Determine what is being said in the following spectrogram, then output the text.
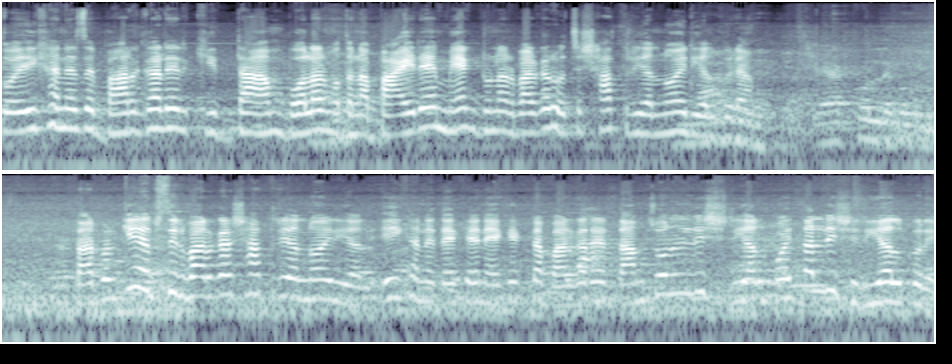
তো এইখানে যে বার্গারের কি দাম বলার মতো না। বাইরে ম্যাকডোনার বার্গার হচ্ছে সাত রিয়াল, নয় রিয়াল করে। তারপর কেএফসির বার্গার সাত রিয়াল, নয় রিয়াল। এইখানে দেখেন এক একটা বার্গারের দাম চল্লিশ রিয়াল, পঁয়তাল্লিশ রিয়াল করে।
